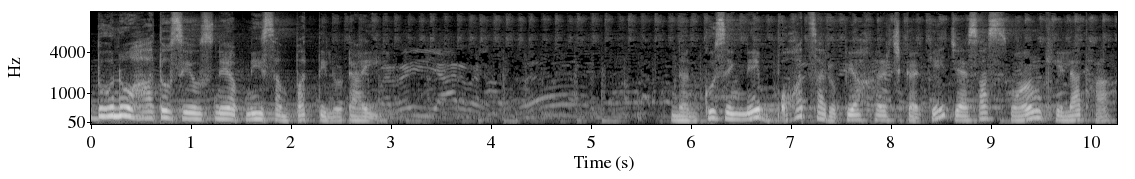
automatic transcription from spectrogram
दोनों हाथों से उसने अपनी संपत्ति लुटाई। ननकू सिंह ने बहुत सा रुपया खर्च करके जैसा स्वांग खेला था,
